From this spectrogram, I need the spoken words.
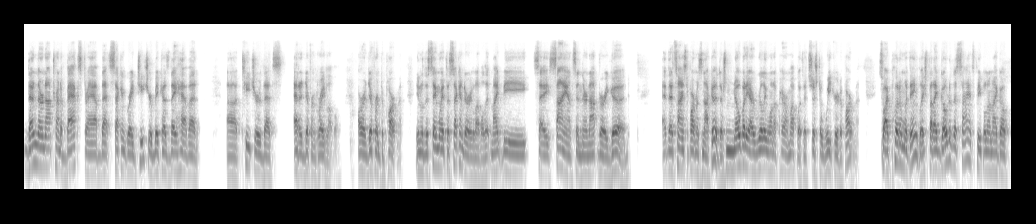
then they're not trying to backstab that second grade teacher because they have a, a teacher that's at a different grade level or a different department. You know, the same way at the secondary level, it might be, say, science, and they're not very good. That science department's not good. There's nobody I really want to pair them up with. It's just a weaker department. So I put them with English, but I go to the science people and I go,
